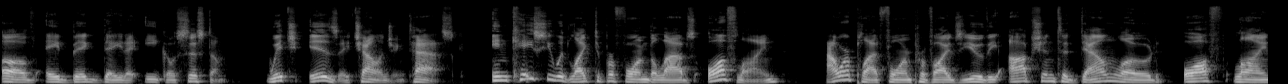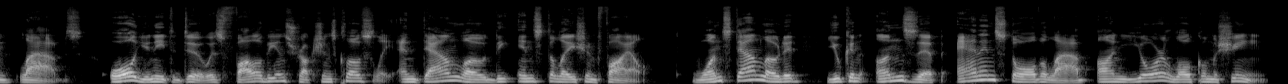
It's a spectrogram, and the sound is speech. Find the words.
of a big data ecosystem, which is a challenging task. In case you would like to perform the labs offline, our platform provides you the option to download offline labs, All you need to do is follow the instructions closely and download the installation file. Once downloaded, you can unzip and install the lab on your local machine.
